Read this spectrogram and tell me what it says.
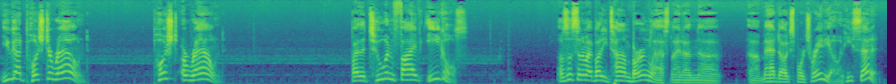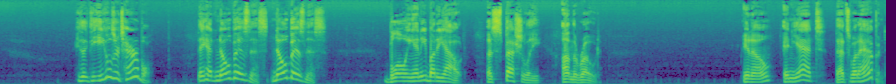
You got pushed around. Pushed around by the 2 and 5 Eagles. I was listening to my buddy Tom Byrne last night on uh, uh, Mad Dog Sports Radio, and he said it. He's like, the Eagles are terrible. They had no business, no business blowing anybody out, especially on the road. You know, and yet that's what happened.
